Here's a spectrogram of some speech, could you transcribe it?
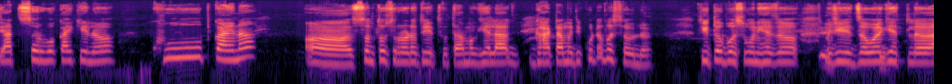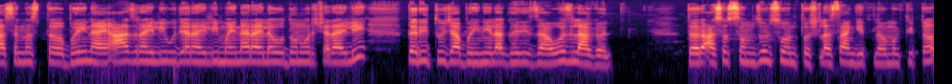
त्यात सर्व काय केलं? खूप काय ना संतोष रडत येत होता. मग ह्याला घाटामध्ये कुठं बसवलं? तिथं बसवून ह्याचं म्हणजे जवळ घेतलं. असं नसतं. बहीण आहे. आज राहिली उद्या राहिली महिना राहिला दोन वर्ष राहिली तरी तुझ्या बहिणीला घरी जावंच लागल. तर असं समजून संतोषला सांगितलं. मग तिथं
